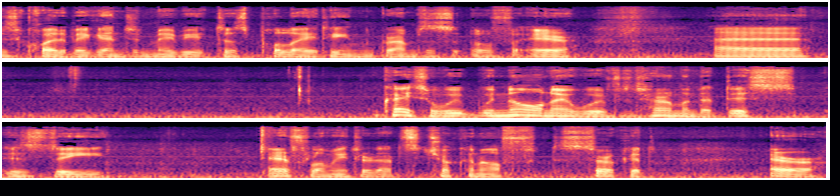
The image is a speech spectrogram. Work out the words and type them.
is quite a big engine. Maybe it does pull 18 grams of air. Uh, okay, so we, we know now we've determined that this is the airflow meter that's chucking off the circuit error.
